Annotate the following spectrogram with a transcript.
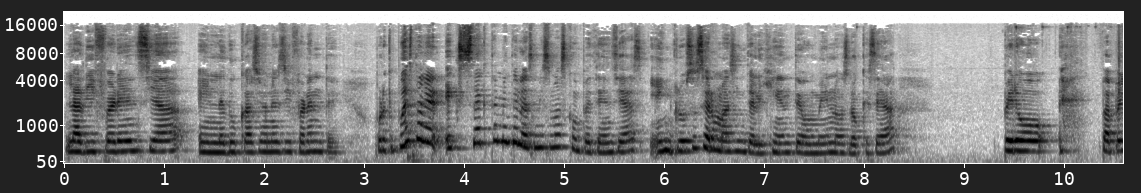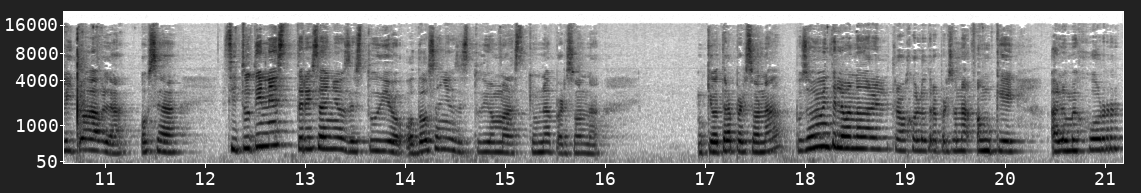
la diferencia en la educación es diferente. Porque puedes tener exactamente las mismas competencias e incluso ser más inteligente o menos, lo que sea, pero papelito habla. O sea, si tú tienes tres años de estudio o dos años de estudio más que una persona, que otra persona, pues obviamente le van a dar el trabajo a la otra persona, aunque a lo mejor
